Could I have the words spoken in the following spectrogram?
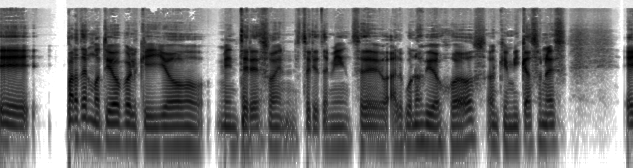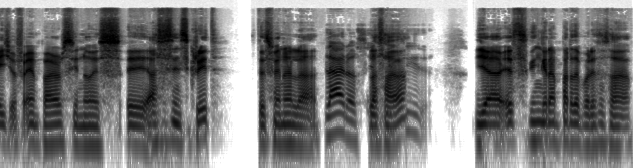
Eh, parte del motivo por el que yo me intereso en historia también se debe a algunos videojuegos, aunque en mi caso no es Age of Empires, sino es eh, Assassin's Creed. ¿Te suena la, claro, la saga? Ya es en gran parte por esa saga.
